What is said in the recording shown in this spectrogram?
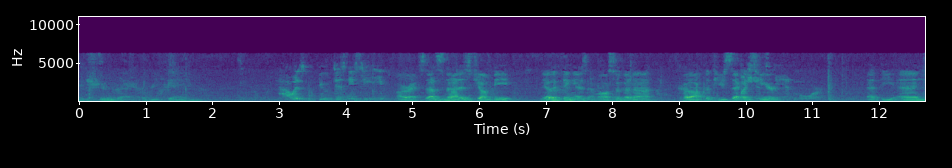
Make sure that everything how is new Disney E CEO? Alright, so that's not as jumpy. The other thing is, I'm also gonna cut off the few seconds here at the end,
